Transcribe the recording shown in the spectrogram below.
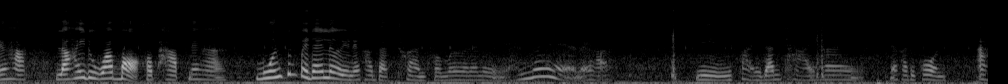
นะคะ แล้วให้ดูว่าเบาะเขาพับนะคะ ม้วนขึ้นไปได้เลยนะคะ แบบ Transformer นั่นเองแน่นะคะมีมีไฟด้านท้ายให้นะคะทุกคน อะ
